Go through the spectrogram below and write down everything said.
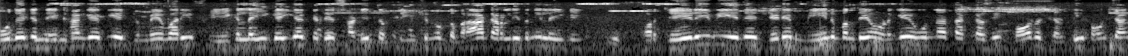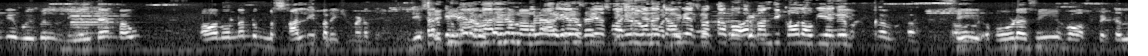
ਉਹਦੇ 'ਚ ਦੇਖਾਂਗੇ ਵੀ ਇਹ ਜ਼ਿੰਮੇਵਾਰੀ ਫੇਕ ਲਈ ਗਈ ਆ, ਕਿਤੇ ਸਾਡੀ ਤਫਤੀਸ਼ ਨੂੰ ਗਮਰਾਹ ਕਰਨ ਲਈ ਤਾਂ ਨਹੀਂ ਲਈ ਗਈ। ਔਰ ਜਿਹੜੀ ਵੀ ਇਹਦੇ ਜਿਹੜੇ ਮੇਨ ਬੰਦੇ ਹੋਣਗੇ, ਉਹਨਾਂ ਤੱਕ ਅਸੀਂ ਬਹੁਤ ਜਲਦੀ ਪਹੁੰਚਾਂਗੇ। We will nail them out ਔਰ ਉਹਨਾਂ ਨੂੰ ਮਿਸਾਲੀ ਪਨਿਸ਼ਮੈਂਟ ਦੇਵਾਂਗੇ ਜੀ ਸਰ ਕਿੰਨੇ ਰਮਾਰੇ ਦਾ ਮਾਮਲਾ ਲੱਗਿਆ ਸਰ? ਆਸ਼ਵਾਸਨ ਦੇਣਾ ਚਾਹੂੰਗੇ ਇਸ ਵਕਤ ਬੋਹਰਬੰਦ ਦੀ ਕਾਲ ਹੋ ਗਈ ਹੈ ਸੀ ਹੁਣ ਅਸੀਂ ਹਸਪੀਟਲ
